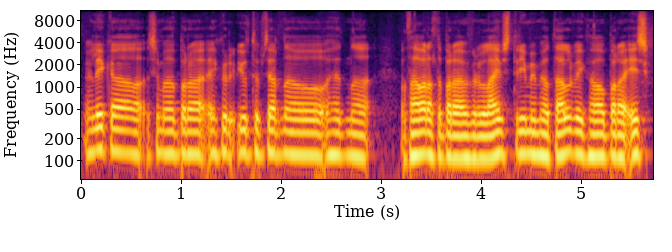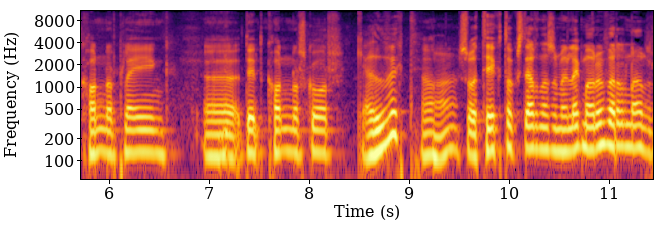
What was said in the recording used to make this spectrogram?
hérna líka sem að bara einhver YouTube stjarna og, hérna, og það var alltaf bara einhverju livestreamum hjá Dalvík það var bara is Connor playing? Uh, did Connor score. Já, Svo er TikTok stjarnar sem er leikmaður umferðarnar.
